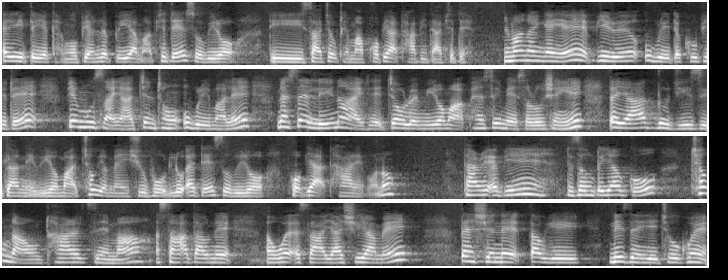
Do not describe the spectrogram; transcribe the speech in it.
အဲ့ဒီတရားခံကိုပြန်လွှတ်ပေးရမှာဖြစ်တယ်ဆိုပြီးတော့ဒီစာချုပ်ထဲမှာဖော်ပြထားပြီးသားဖြစ်တယ်မြန်မာနိုင်ငံရဲ့ပြည်တွင်းဥပဒေတစ်ခုဖြစ်တဲ့ပြည်မှုဆိုင်ရာကျင့်ထုံးဥပဒေမှာလည်း24နာရီထဲကြော်လွယ်ပြီးတော့မှဖမ်းဆီးမယ်ဆိုလို့ရှိရင်တရားသူကြီးစီကနေပြီးတော့မှချုပ်ရမှန်ယူဖို့လိုအပ်တယ်ဆိုပြီးတော့ဖော်ပြထားတယ်ပေါ့နော်ဒါတွေအပြင်တစုံတစ်ယောက်ကိုချုပ်နှောင်ထားခြင်းမှာအစာအသောက်နဲ့အဝတ်အစားရရှိရမယ်။တန့်ရှင်းတဲ့တောက်ရည်နေ့စဉ်ရေချိုးခွင့်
